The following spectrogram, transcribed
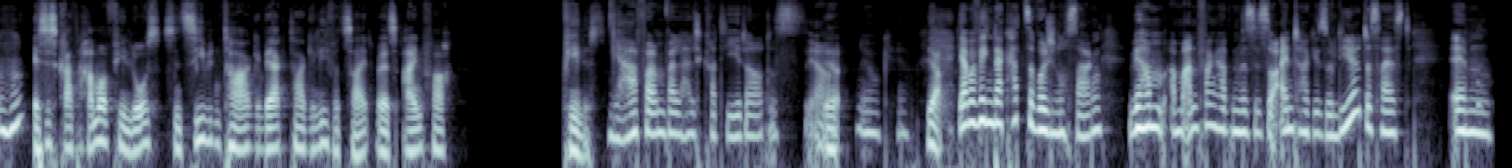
Mhm. Es ist gerade hammer viel los. Es sind sieben Tage, Werktage Lieferzeit, weil es einfach viel ist. Ja, vor allem, weil halt gerade jeder das, ja. Ja. ja. okay. Ja. Ja, aber wegen der Katze wollte ich noch sagen, wir haben am Anfang hatten wir sie so einen Tag isoliert, das heißt, ähm,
